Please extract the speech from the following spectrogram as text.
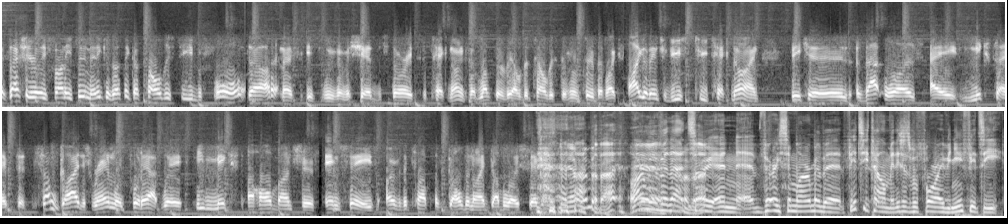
It's actually really funny too, Nenny, because I think I've told this to you before. Uh, I don't know if, if we've ever shared the story to Tech N9ne, because I'd love to be able to tell this to him too. But like, I got introduced to Tech N9ne because that was a mixtape that some guy just randomly put out where he mixed a whole bunch of MCs over the top of GoldenEye 007. yeah, I remember that. I Yeah, remember that remember too, and uh, very similar. I remember Fitzy telling me this is before I even knew Fitzy.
